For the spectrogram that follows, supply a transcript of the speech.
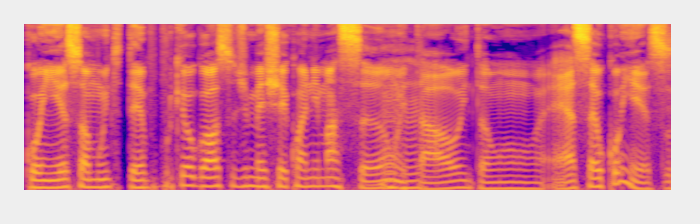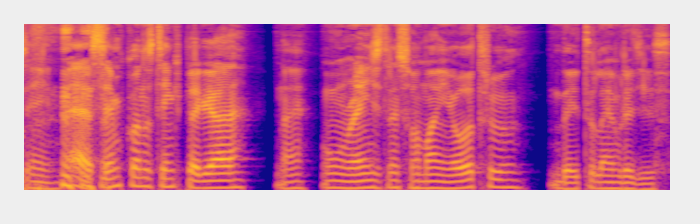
conheço há muito tempo porque eu gosto de mexer com animação uhum. e tal, então essa eu conheço. Sim, é, sempre quando tem que pegar né, um range e transformar em outro, daí tu lembra disso.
